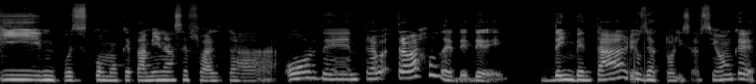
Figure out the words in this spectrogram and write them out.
Y pues como que también hace falta orden, trabajo de, de, de inventarios, de actualización, que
